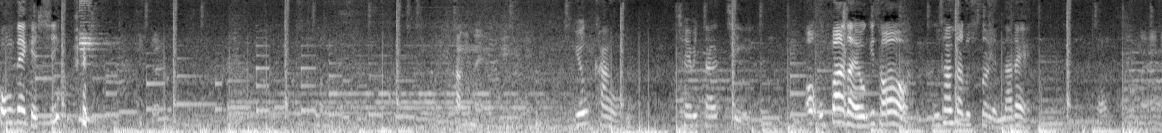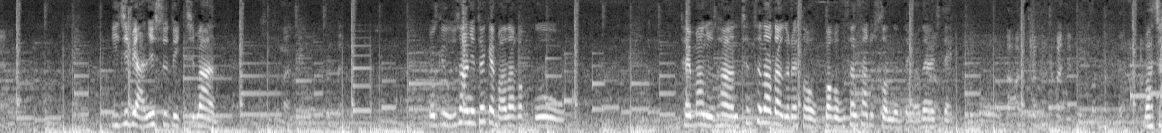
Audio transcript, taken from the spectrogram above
홍대 개씨? 윤캉. 재밌다 그치? 어 오빠 나 여기서 우산 사줬어 옛날에. 어, 그러네. 이 집이 아닐 수도 있지만 것 같은데? 여기 우산이 되게 많아갖고 대만 우산 튼튼하다 그래서 오빠가 우산 사줬었는데 연애할 때 그거 나 최근까지도 썼는데? 맞아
